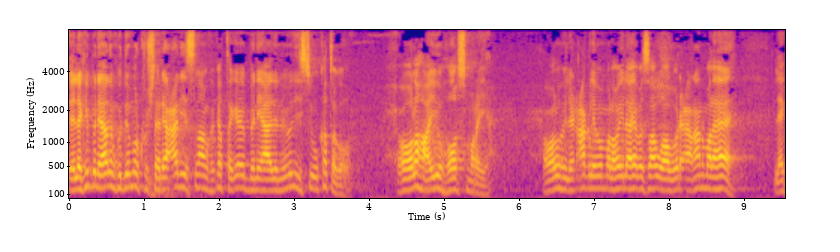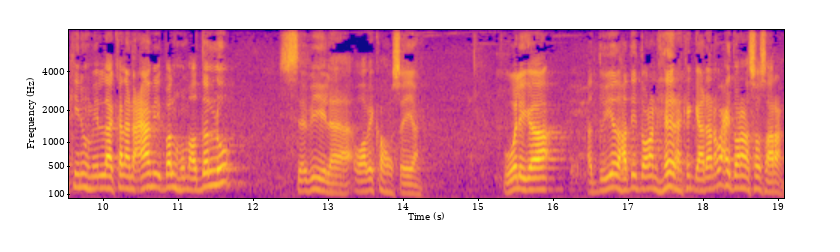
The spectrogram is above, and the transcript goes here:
lakiin bani aadamku dee markuu shareecadii islaamka ka taga ee bani aadamnimadiisii uu ka tago xoolaha ayuu hoos maraya xooluhu ilan caqliba ma laho ilahay ba saa u abuuray canaan ma lehe lakin hum ilaa kalancaami bal hum adalu sabiila waabay ka hooseeyaan weliga adduunyada hadday doonaan heer ha ka gaadhaan waxay doonaan soo saaraan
